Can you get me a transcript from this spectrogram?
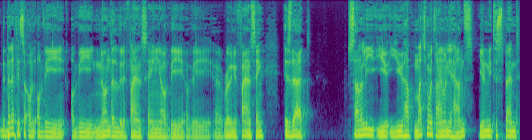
the benefits of, of the of the non-dilutive financing of the of the uh, revenue financing is that suddenly you you have much more time on your hands. You don't need to spend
